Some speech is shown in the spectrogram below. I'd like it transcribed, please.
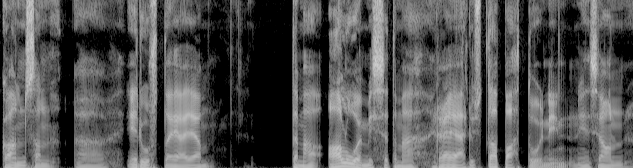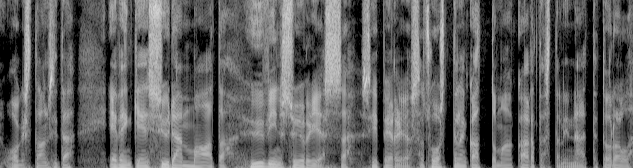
kansan äh, edustaja ja tämä alue, missä tämä räjähdys tapahtui, niin, niin se on oikeastaan sitä Evenkien sydänmaata hyvin syrjässä Siperiassa. Suosittelen katsomaan kartasta, niin näette todella,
